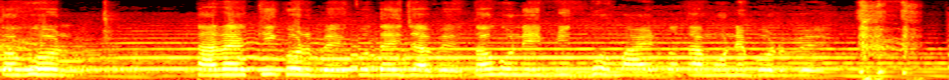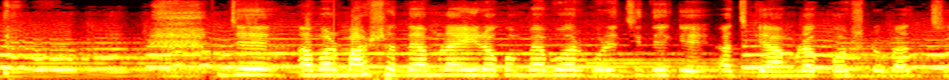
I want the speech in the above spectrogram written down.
তখন তারা কি করবে, কোথায় যাবে? তখন এই বৃদ্ধ মায়ের কথা মনে পড়বে। যে আমার মার সাথে আমরা এই রকম ব্যবহার করেছি দেখে আজকে আমরা কষ্ট পাচ্ছি।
